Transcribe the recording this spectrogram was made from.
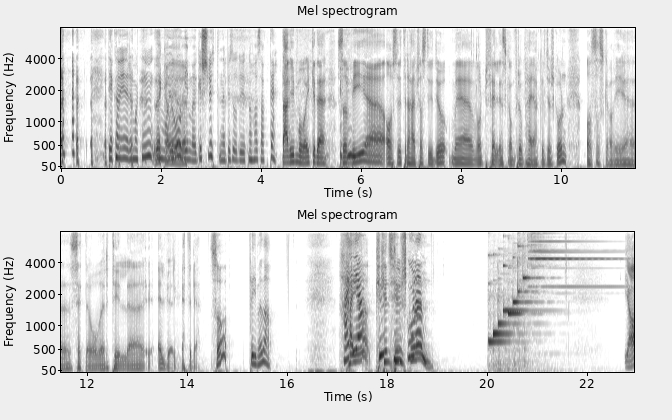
det kan vi gjøre, Morten. Vi må, jo, vi, må jo, ikke slutte en episode uten å ha sagt det. Nei, vi må ikke det. Så vi eh, avslutter her fra studio med vårt felles kamprop Heia Kulturskolen. Og så skal vi eh, sette over til Elvjørg etter det. Så bli med, da. Heia, Heia Kulturskolen! Ja,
